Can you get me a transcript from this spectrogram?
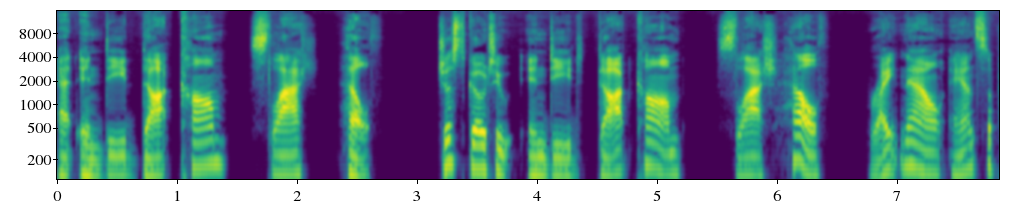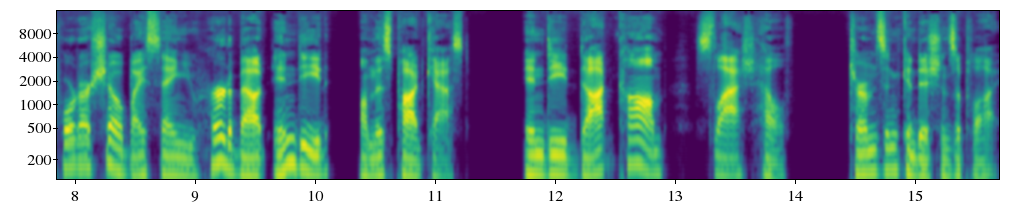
at indeed.com slash health. Just go to indeed.com slash health right now and support our show by saying you heard about Indeed on this podcast. Indeed.com slash health. Terms and conditions apply.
